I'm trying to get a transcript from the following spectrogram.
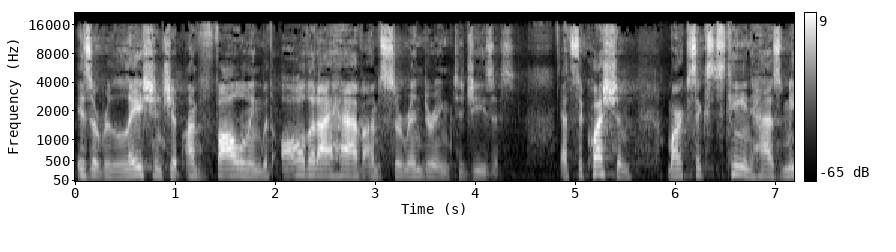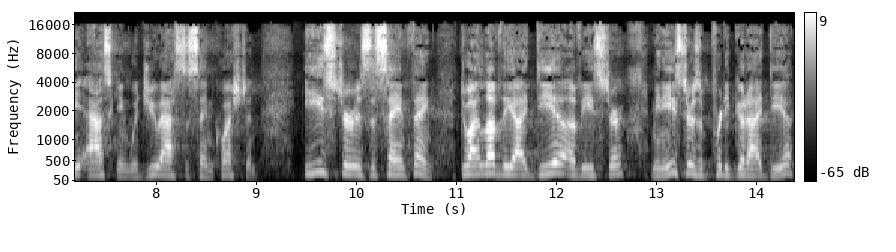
is a relationship I'm following with all that I have, I'm surrendering to Jesus? That's the question Mark 16 has me asking. Would you ask the same question? Easter is the same thing. Do I love the idea of Easter? I mean, Easter is a pretty good idea.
